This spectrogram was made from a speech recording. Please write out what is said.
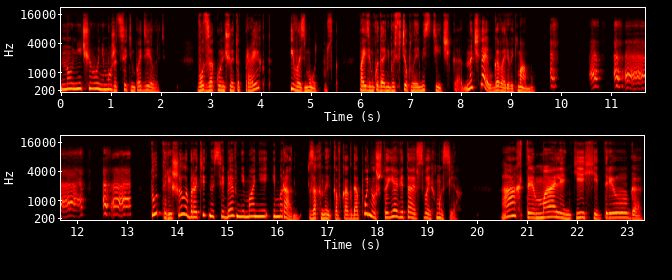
но ничего не может с этим поделать. Вот закончу этот проект и возьму отпуск. Поедем куда-нибудь в теплое местечко. Начинай уговаривать маму. Тут решил обратить на себя внимание Имран, захныкав, когда понял, что я витаю в своих мыслях. «Ах ты, маленький хитрюга!»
